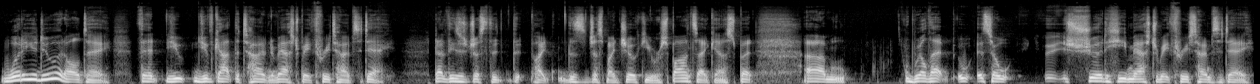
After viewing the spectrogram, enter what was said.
What are you doing all day that you, you've got the time to masturbate three times a day? Now, these are just the, the like, this is just my jokey response, I guess. But um, will that so should he masturbate three times a day?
